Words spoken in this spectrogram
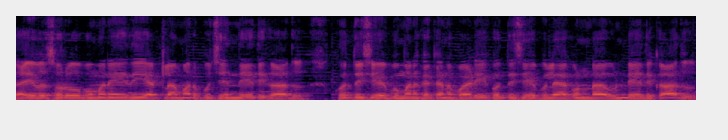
దైవ స్వరూపం అనేది అట్లా మరుపు చెందేది కాదు. కొద్దిసేపు మనకు కనపడి కొద్దిసేపు లేకుండా ఉండేది కాదు.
